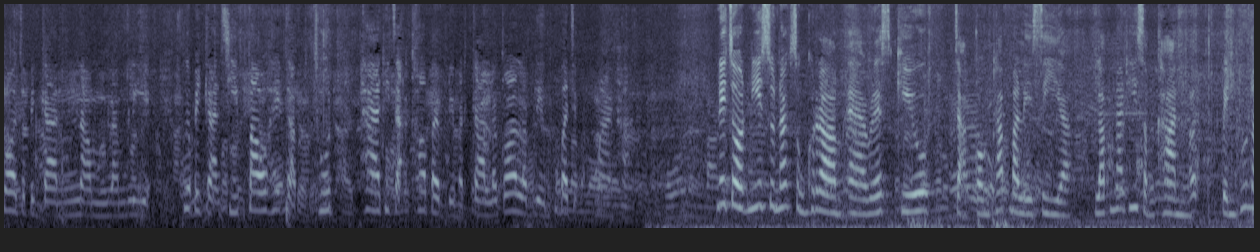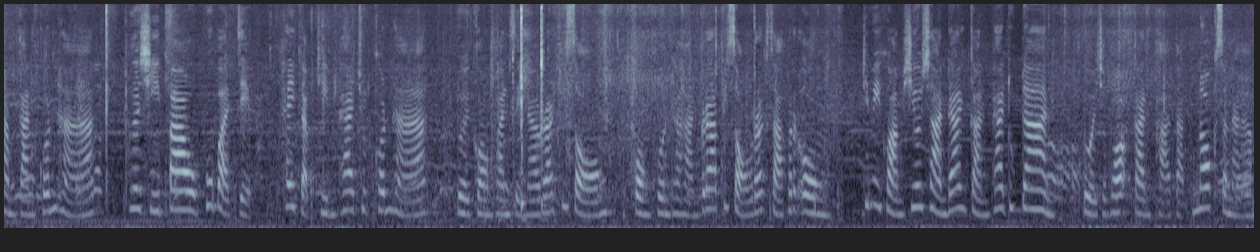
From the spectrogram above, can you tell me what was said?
ก็จะเป็นการนำลำเลียงเพื่อเป็นการชี้เป้าให้กับชุดแพทย์ที่จะเข้าไปปฏิบัติการแล้วก็ลำเลียงผู้บาดเจ็บออกมาค่ะ ในโจทย์นี้สุนัขสงคราม Air Rescue จากกองทัพมาเลเซีย รับหน้าที่สำคัญ เป็นผู้นำการค้นหา เพื่อชี้เป้าผู้บาดเจ็บ ให้กับทีมแพทย์ชุดค้นหา โดยกองพันเสนารักษ์ที่ 2 กองพลทหารราบที่ 2 รักษาพระองค์ ที่มีความเชี่ยวชาญด้านการแพทย์ทุกด้าน โดยเฉพาะการผ่าตัดนอกสนาม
